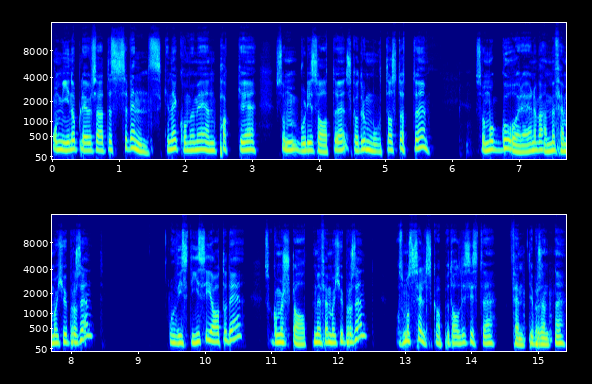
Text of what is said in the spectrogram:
og min opplevelse er at svenskene kommer med en pakke som, hvor de sa at skal dere motta støtte, så må gårdeierne være med 25% og hvis de sier ja til det, så kommer staten med 25% og så må selskapet betale de siste 50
